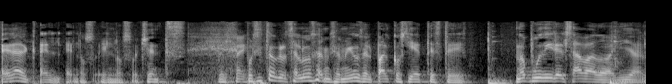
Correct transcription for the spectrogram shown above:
era el- el- en los, en los ochentas. Perfecto. Por cierto, saludos a mis amigos del Palco 7, este... No pude ir el sábado allí al,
